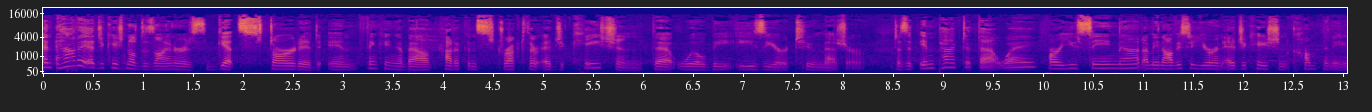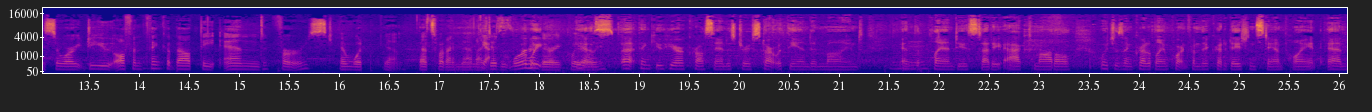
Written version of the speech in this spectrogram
And how do educational designers get started in thinking about how to construct their education that will be easier to measure? Does it impact it that way? Are you seeing that? I mean, obviously you're an education company, so are, do you often think about the end first? And what? Yeah, that's what I meant. Yes. I didn't word We- it very clearly. Yes, I think you hear across the industry start with the end in mind and Mm-hmm. the plan, do, study, act model, which is incredibly important from the accreditation standpoint. And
